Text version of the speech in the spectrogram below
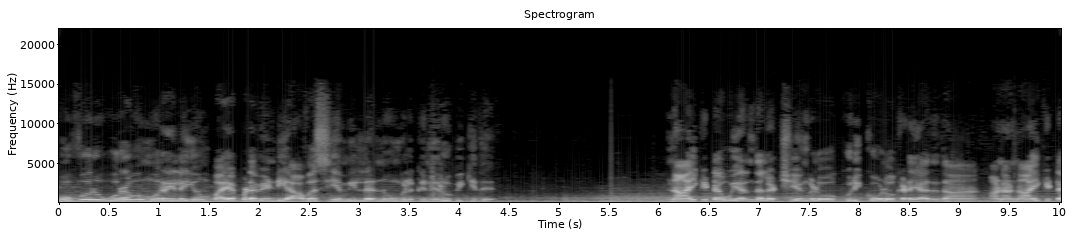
ஒவ்வொரு உறவு முறையிலையும் பயப்பட வேண்டிய அவசியம் இல்லைன்னு உங்களுக்கு நிரூபிக்குது. நாய்கிட்ட உயர்ந்த லட்சியங்களோ குறிக்கோளோ கிடையாது தான் ஆனால் நாய்கிட்ட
